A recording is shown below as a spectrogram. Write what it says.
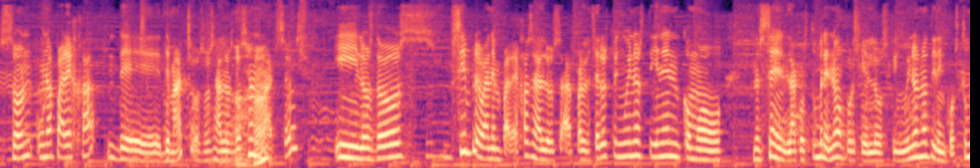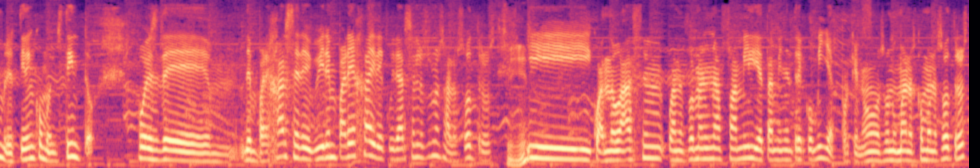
son una pareja de, de machos, o sea, los dos Ajá. son machos y los dos siempre van en pareja, o sea, los, al parecer los pingüinos tienen como, no sé, la costumbre no, porque los pingüinos no tienen costumbres, tienen como instinto, pues de, de emparejarse, de vivir en pareja y de cuidarse los unos a los otros. Sí. Y cuando hacen, cuando forman una familia también entre comillas, porque no son humanos como nosotros,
